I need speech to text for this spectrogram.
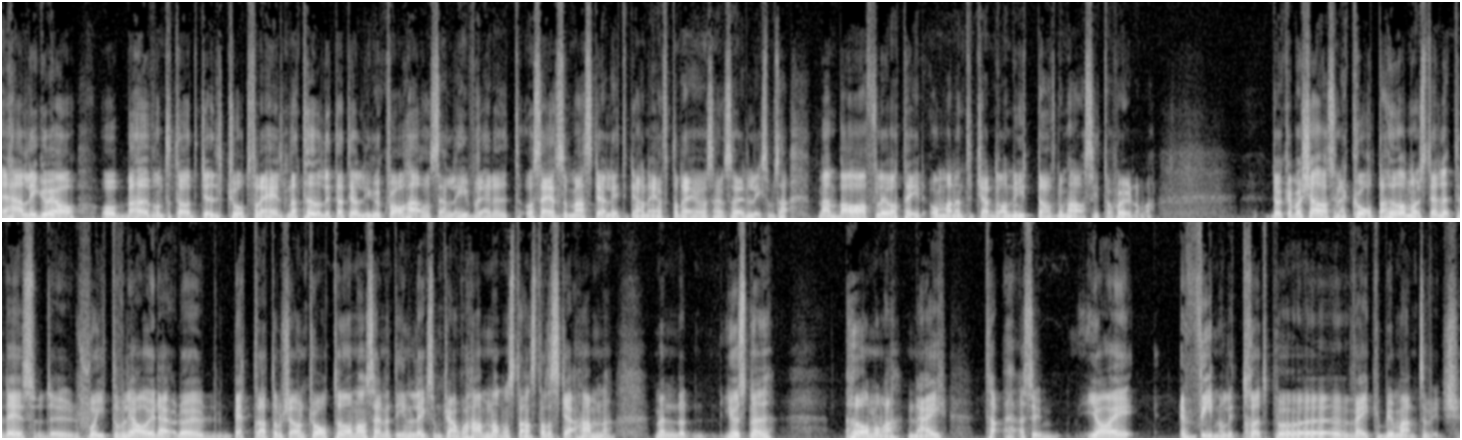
Här ligger jag och behöver inte ta ett gult kort för det är helt naturligt att jag ligger kvar här och ser livrädd ut. Och sen så mastar jag lite grann efter det och sen så är det liksom så här. Man bara förlorar tid om man inte kan dra nytta av de här situationerna. Då kan man köra sina korta hörnor istället. Det, är, det skiter väl jag i då. Då är bättre att de kör en kort hörna och sen ett inlägg som kanske hamnar någonstans där det ska hamna. Men just nu, hörnorna, nej. Ta, alltså, jag är evinnerligt trött på eh, uh, Veiko Birmancevic.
